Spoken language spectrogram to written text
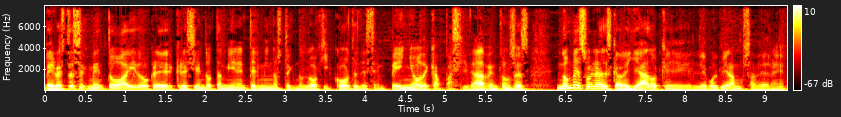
Pero este segmento ha ido cre- creciendo también en términos tecnológicos, de desempeño, de capacidad. Entonces, no me suena descabellado que le volviéramos a ver, ¿eh?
